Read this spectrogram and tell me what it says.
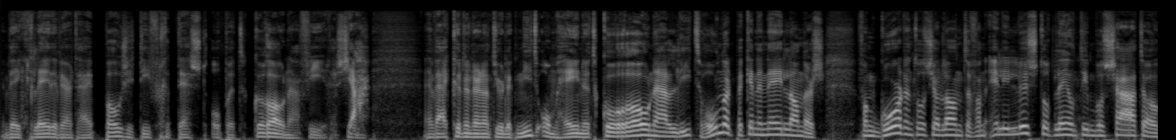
Een week geleden werd hij positief getest op het coronavirus. Ja, en wij kunnen er natuurlijk niet omheen. Het coronalied. 100 bekende Nederlanders. Van Gordon tot Jolante, van Ellie Lust tot Leontien Bossato.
